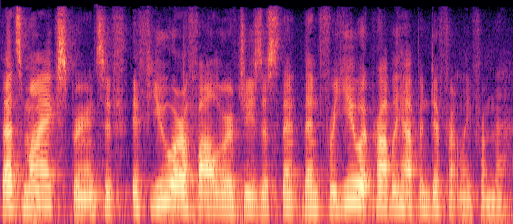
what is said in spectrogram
That's my experience. If, if you are a follower of Jesus, then, then for you it probably happened differently from that.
